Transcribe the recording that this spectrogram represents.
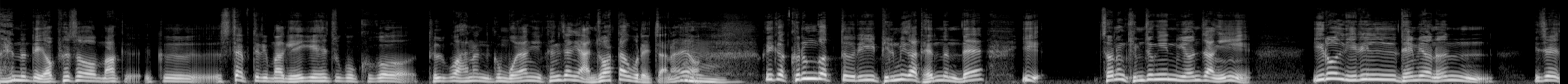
했는데 옆에서 막 그 스탭들이 막 얘기해주고 그거 들고 하는 그 모양이 굉장히 안 좋았다고 그랬잖아요. 음. 그러니까 그런 것들이 빌미가 됐는데 이 저는 김종인 위원장이 1월 1일 되면은 이제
